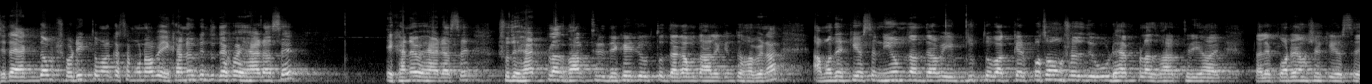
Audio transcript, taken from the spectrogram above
যেটা একদম সঠিক তোমার কাছে মনে হবে, এখানেও কিন্তু দেখো হ্যাড আছে, এখানেও হ্যাড আছে। শুধু হ্যাড প্লাস ভার্ব থ্রি দেখে যে উত্তর দেখাবো তাহলে কিন্তু হবে না। আমাদের কী হচ্ছে, নিয়ম জানতে হবে ইফযুক্ত বাক্যের প্রথম অংশ যদি would had plus verb three হয়, তাহলে পরের অংশে কী হচ্ছে?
